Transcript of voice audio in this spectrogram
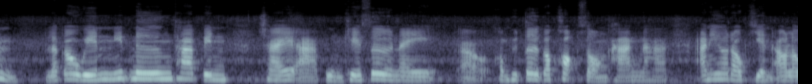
น แล้วก็เว้นนิดนึง ถ้าเป็นใช้อ่าปุ่มเคเซอร์ในอคอมพิวเตอร์ก็เคาะสองครั้งนะคะ อันนี้เราเขียนเอาเรา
